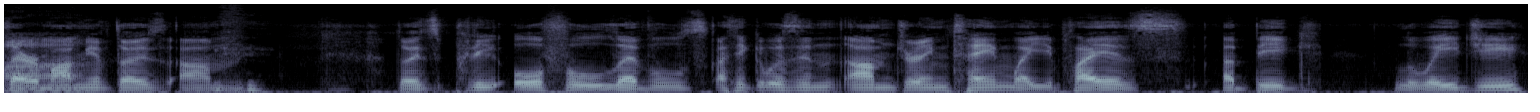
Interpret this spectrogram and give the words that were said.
They Ah. remind me of those um those pretty awful levels. I think it was in um Dream Team where you play as a big Luigi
